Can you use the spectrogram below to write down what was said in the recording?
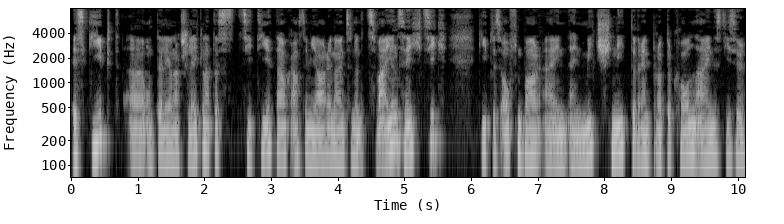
Es gibt, äh, und der Leonhard Schlegel hat das zitiert auch aus dem Jahre 1962, gibt es offenbar ein, ein Mitschnitt oder ein Protokoll eines dieser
